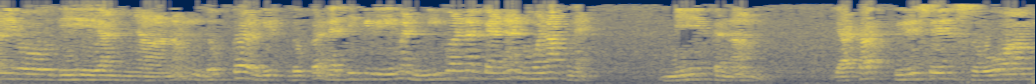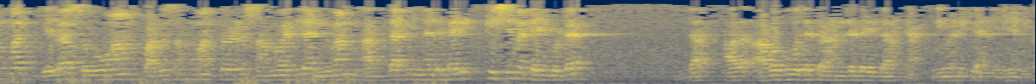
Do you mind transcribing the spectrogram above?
නිරෝධී අඥානං දුක්ඛ දුක්ඛ නැති කිරීම නිවන ගැන නුවණක් නැහැ මේකනම් යටත් පිරිසේ සෝවාන්වත් වෙලා සෝවාන් පරසම්මත් වල සමවැදිලා නිවන් අත්දකින්නට බැරි කිසිම කෙනෙකුට අවබෝධ කරගන්න බැරි ධර්මයක් නිවන කියන්නේ මෙහෙම එකක්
